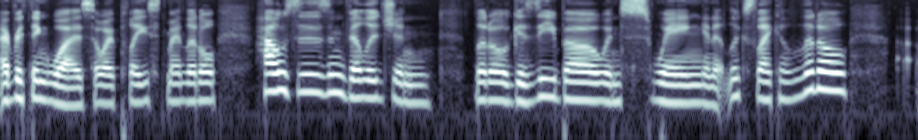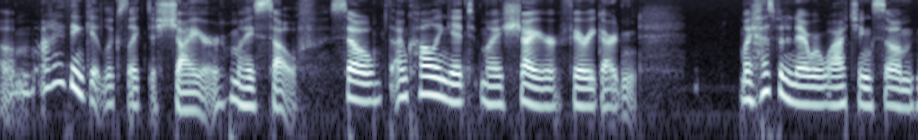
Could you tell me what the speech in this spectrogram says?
everything was. So I placed my little houses and village and little gazebo and swing and it looks like a little um, I think it looks like the Shire myself. So I'm calling it my Shire Fairy Garden. My husband and I were watching some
